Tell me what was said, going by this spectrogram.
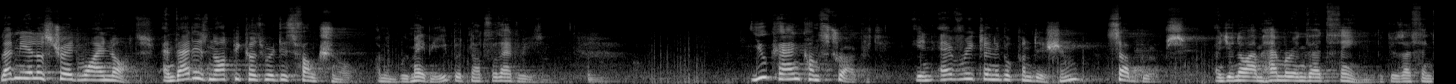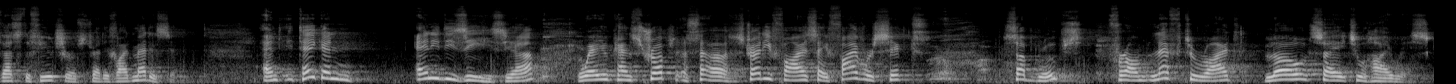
Let me illustrate why not. And that is not because we're dysfunctional. I mean, we may be, but not for that reason. You can construct in every clinical condition subgroups. And you know, I'm hammering that theme because I think that's the future of stratified medicine. And take an, any disease, yeah, where you can uh, stratify, say, five or six subgroups from left to right, low, say, to high risk,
